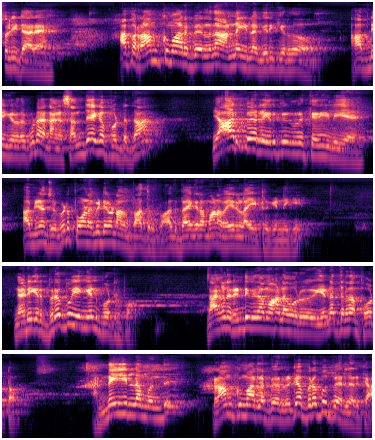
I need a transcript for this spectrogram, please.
சொல்லிட்டாரே. அப்போ ராம்குமார் பேரில் தான் அன்னை இல்லம் இருக்கிறதோ அப்படிங்கிறத கூட நாங்கள் சந்தேகப்பட்டு தான் யார் பேரில் இருக்குங்கிறது தெரியலையே அப்படின்னு சொல்லிவிட்டு போன வீடியோ நாங்கள் பார்த்துருப்போம். அது பயங்கரமான வைரல் ஆகிட்டு இருக்கு இன்றைக்கி நடிகர் பிரபு எங்கேன்னு போட்டிருப்போம். நாங்களும் ரெண்டு விதமான ஒரு எண்ணத்தில் தான் போட்டோம். அன்னை இல்லம் வந்து ராம்குமாரில் பேர் இருக்கா பிரபு பேரில் இருக்கா?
